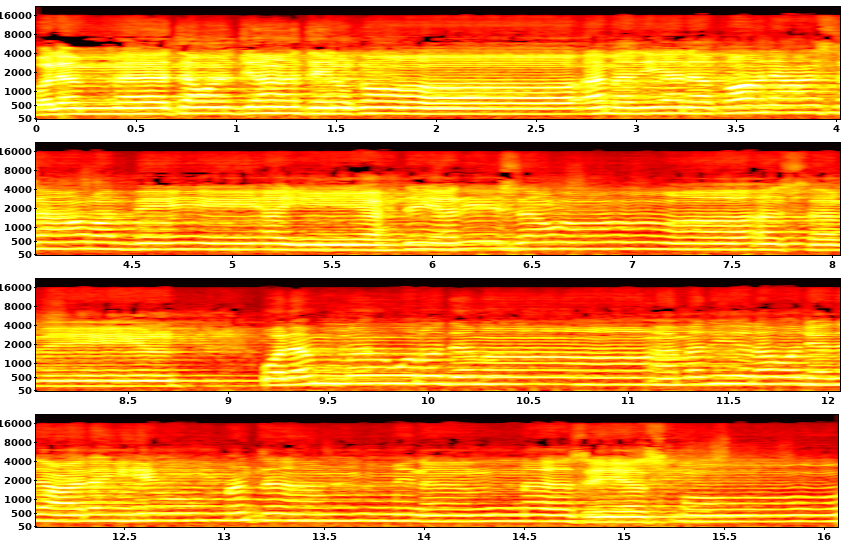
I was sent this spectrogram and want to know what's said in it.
ولما توجه تلقاء مدين قال عسى ربي أن يهديني سواء السبيل. ولما ورد ماء مدين وجد عليه أمة من الناس يسقون.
